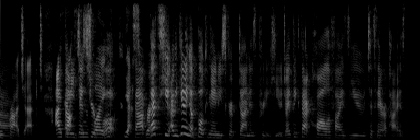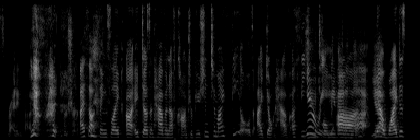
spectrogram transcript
Yeah. project. I thought mean, just things like, book. yes, That, right. That's huge. I mean, getting a book manuscript done is pretty huge. I think that qualifies you to therapize writing books. Yeah, right. For sure. I thought things like uh, it doesn't have enough contribution to my field. I don't have a theory. You told me that Uh, a lot. Yeah. why does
